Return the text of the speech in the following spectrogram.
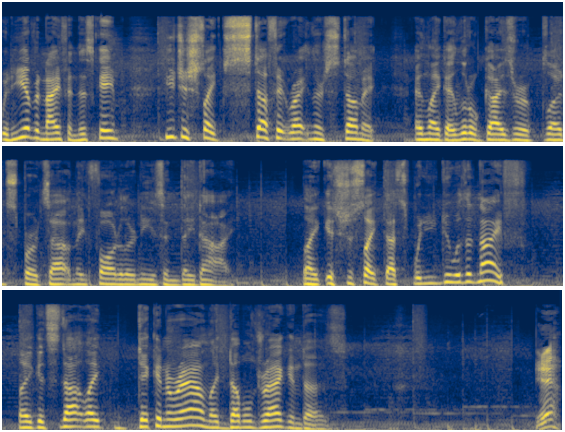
When you have a knife in this game, you just like stuff it right in their stomach, and like a little geyser of blood spurts out, and they fall to their knees and they die. Like it's just like that's what you do with a knife. Like it's not like dicking around like Double Dragon does. yeah.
